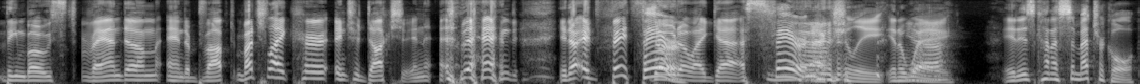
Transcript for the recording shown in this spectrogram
the most random and abrupt, much like her introduction. and, you know, it fits Fair. Dodo, I guess. Fair, actually, in a Yeah. way. It is kind of symmetrical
